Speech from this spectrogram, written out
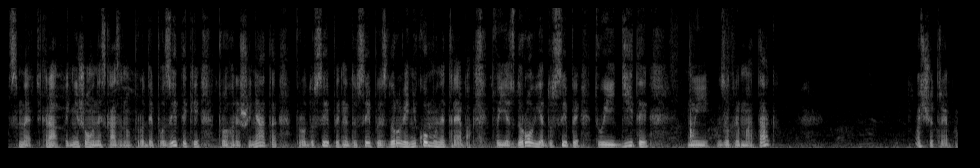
смерть. Крапка. Нічого не сказано про депозитики, про грошенята, про досипи, недосипи. Здоров'я нікому не треба. Твоє здоров'я, досипи, твої діти, мої, зокрема, так. А що треба?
